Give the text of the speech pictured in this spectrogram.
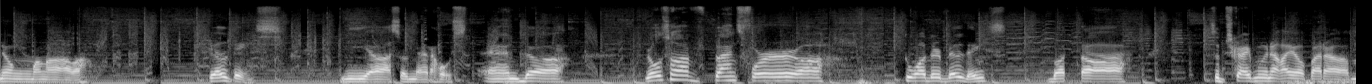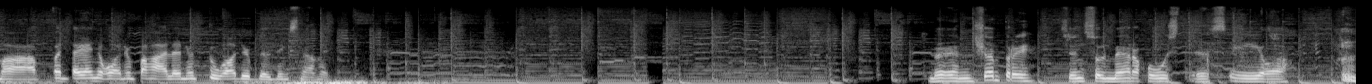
ng mga buildings ni uh, Solmera Host. And uh, we also have plans for uh, two other buildings but uh, subscribe muna kayo para mapantayan nyo kung anong pangalan ng two other buildings namin. Then, syempre, since Solmera Coast is a, uh,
